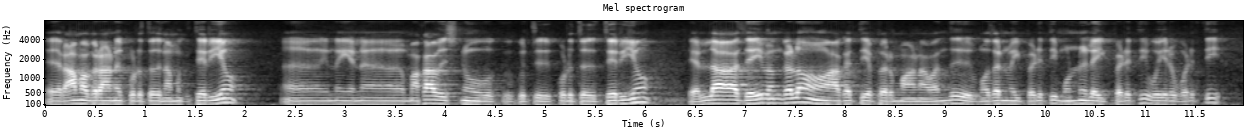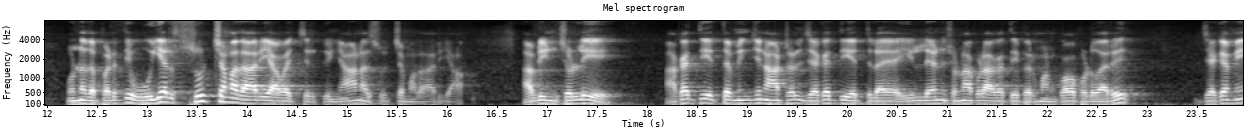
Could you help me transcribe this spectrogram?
ராமபிரானுக்கு கொடுத்தது நமக்கு தெரியும். இன்னும் என்ன மகாவிஷ்ணுவுக்கு கொடுத்து- கொடுத்தது தெரியும். எல்லா தெய்வங்களும் அகத்திய பெருமானை வந்து முதன்மைப்படுத்தி முன்னிலைப்படுத்தி உயர்வுபடுத்தி உன்னதப்படுத்தி உயர் சூட்சமதாரியாக வச்சுருக்கு. ஞான சூட்சமதாரியா அப்படின்னு சொல்லி அகத்தியத்தை மிஞ்சின ஆற்றல் ஜெகத்தியத்தில் இல்லைன்னு சொன்னால் கூட அகத்திய பெருமான் கோவப்படுவார். ஜெகமே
